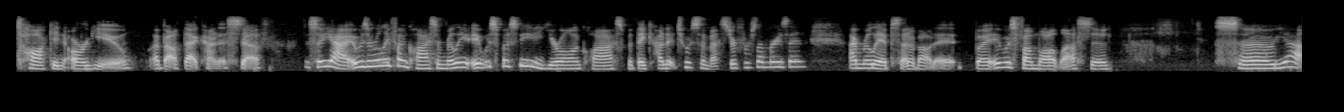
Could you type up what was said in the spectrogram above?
talk and argue about that kind of stuff. So yeah, it was a really fun class and really it was supposed to be a year long class, but they cut it to a semester for some reason. I'm really upset about it, but it was fun while it lasted. So yeah.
